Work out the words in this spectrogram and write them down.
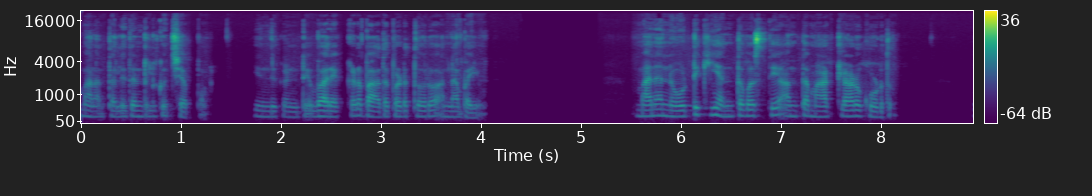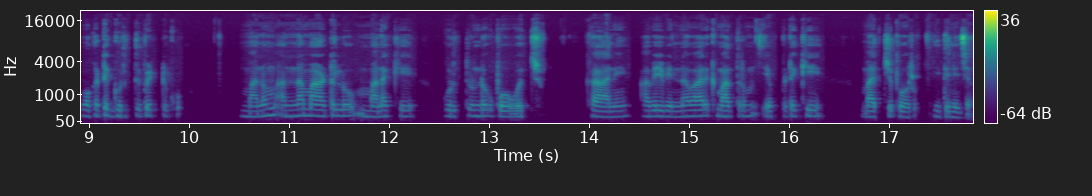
మన తల్లిదండ్రులకు చెప్పం. ఎందుకంటే వారెక్కడ బాధపడతారో అన్న భయం. మన నోటికి ఎంత వస్తే అంత మాట్లాడకూడదు. ఒకటి గుర్తుపెట్టుకో. మనం అన్న మాటలు మనకి గుర్తుండకపోవచ్చు. కానీ అవి విన్నవారికి మాత్రం ఎప్పటికీ మర్చిపోరు. ఇది నిజం.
